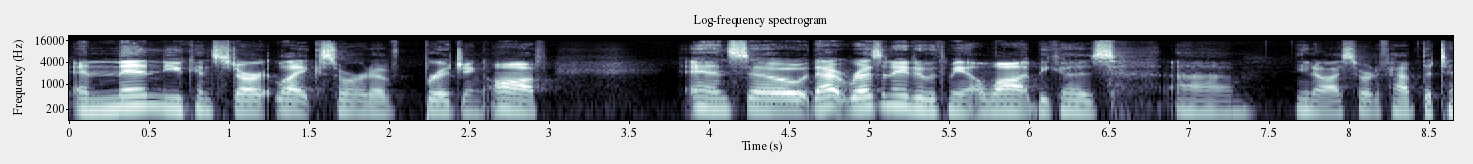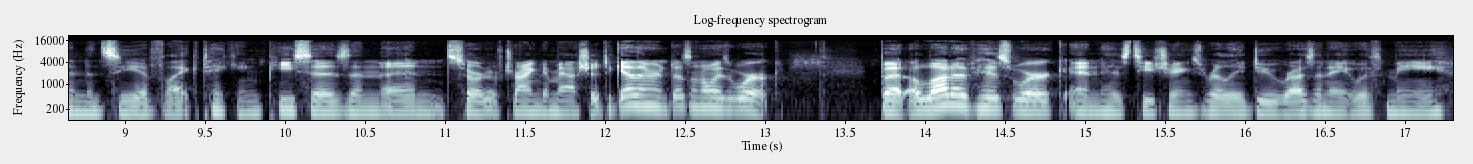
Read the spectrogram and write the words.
And then you can start like sort of bridging off and so that resonated with me a lot because, um, you know, I sort of have the tendency of like taking pieces and then sort of trying to mash it together, and it doesn't always work. But a lot of his work and his teachings really do resonate with me.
